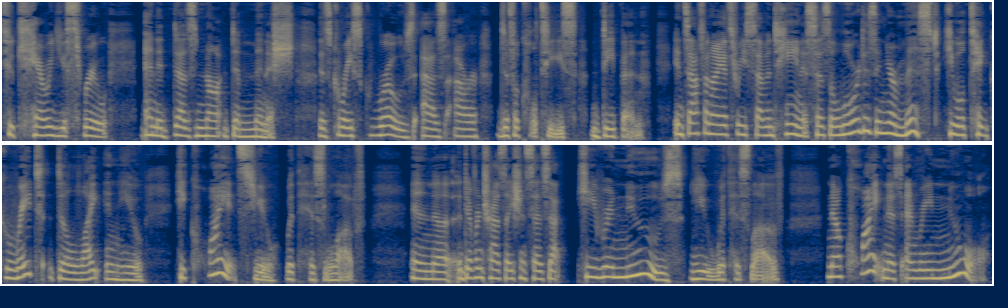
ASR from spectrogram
to carry you through. And it does not diminish. His grace grows as our difficulties deepen. In Zephaniah 3:17 it says the Lord is in your midst. He will take great delight in you. He quiets you with his love. And uh, a different translation says that he renews you with his love. Now quietness and renewal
